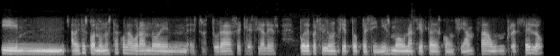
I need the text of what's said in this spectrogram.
y mm, a veces cuando uno está colaborando en estructuras eclesiales puede percibir un cierto pesimismo, una cierta desconfianza, un recelo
